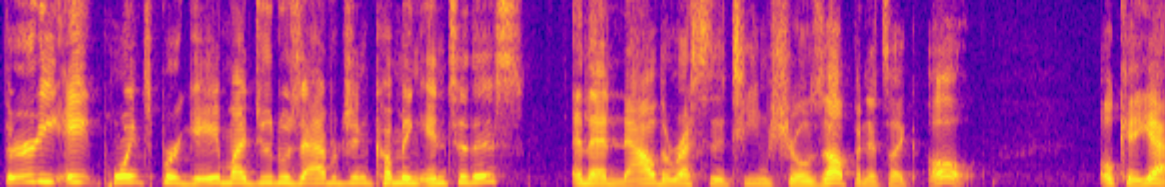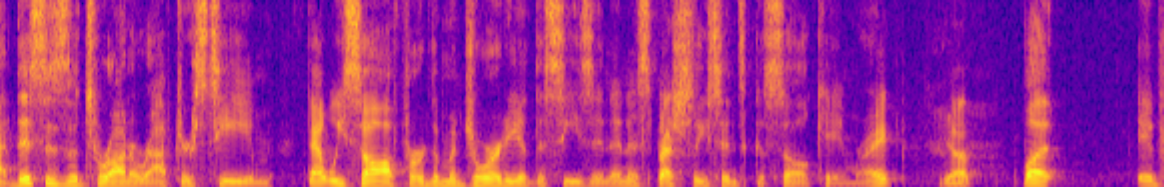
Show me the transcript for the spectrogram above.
38 points per game my dude was averaging coming into this. And then now the rest of the team shows up and it's like, oh, okay, yeah, this is the Toronto Raptors team that we saw for the majority of the season, and especially since Gasol came, right? Yep. But if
